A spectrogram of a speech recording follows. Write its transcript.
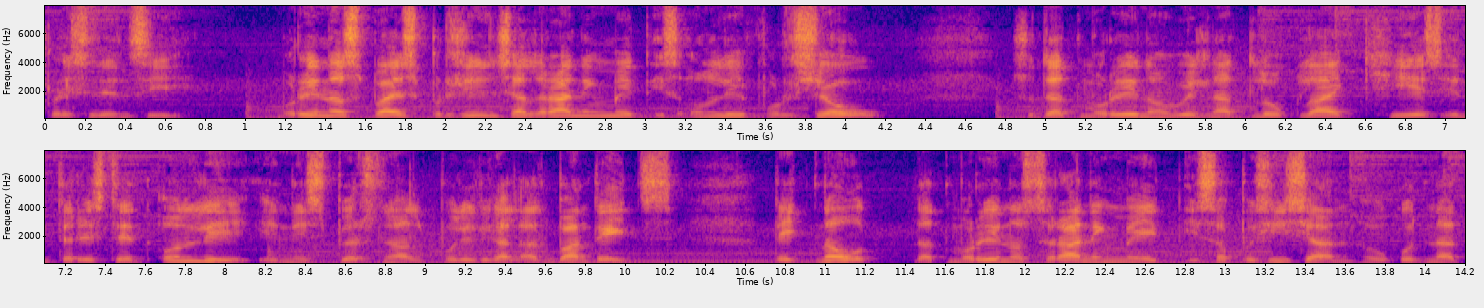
presidency. Moreno's vice presidential running mate is only for show so that Moreno will not look like he is interested only in his personal political advantage. Take note that Moreno's running mate is a position who could not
